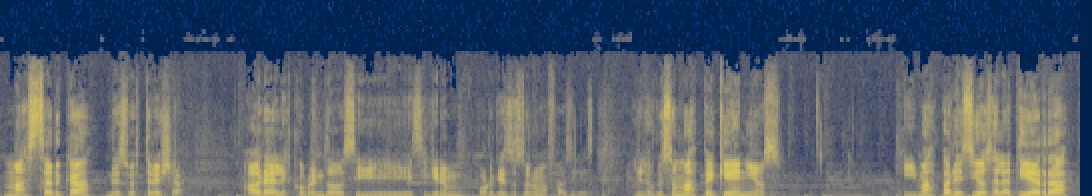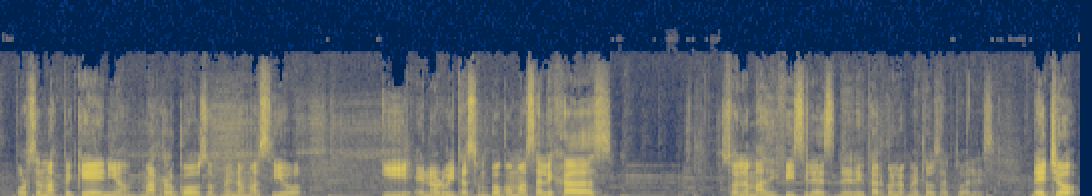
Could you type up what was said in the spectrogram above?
más cerca de su estrella. Ahora les comento si, si quieren, porque esos son los más fáciles. Y los que son más pequeños y más parecidos a la Tierra, por ser más pequeños, más rocosos, menos masivos y en órbitas un poco más alejadas, son los más difíciles de detectar con los métodos actuales. De hecho,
